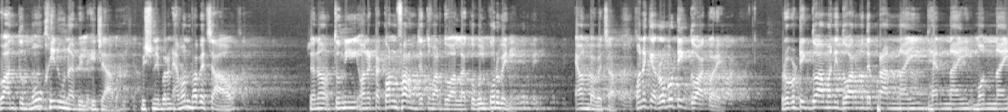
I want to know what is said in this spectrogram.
ও আন্তু মুখিনুনা বিল ইজাবা। বিষ্ণু বলেন এমন ভাবে চাও যেন তুমি অনেকটা কনফার্ম যে তোমার দোয়া আল্লাহ কবুল করবেনি এমন ভাবে চাও। অনেকে রোবোটিক দোয়া করে। রোবোটিক দোয়া মানে দোয়ার মধ্যে প্রাণ নাই, ধ্যান নাই, মন নাই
